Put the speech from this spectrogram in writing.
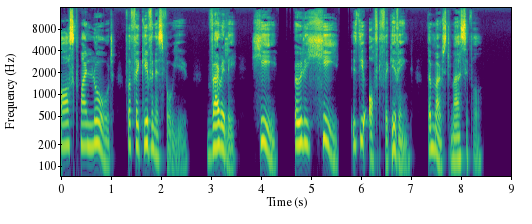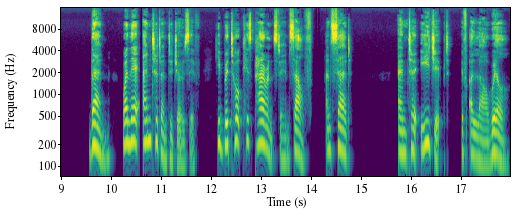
ask my Lord for forgiveness for you. Verily, He, only He, is the oft forgiving, the most merciful. Then, when they entered unto Joseph, he betook his parents to himself and said, Enter Egypt, if Allah will,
